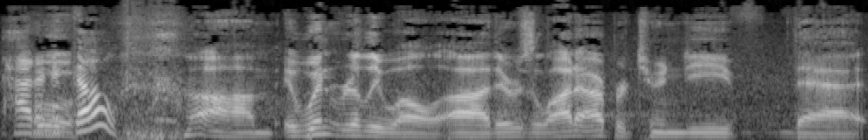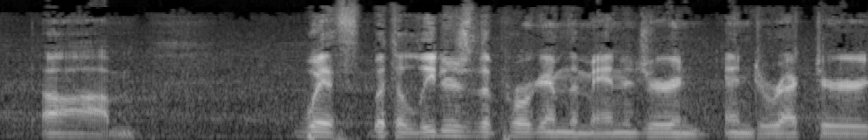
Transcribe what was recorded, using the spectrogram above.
how did it go? Um, it went really well. Uh, there was a lot of opportunity that um, with with the leaders of the program, the manager and, and director,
